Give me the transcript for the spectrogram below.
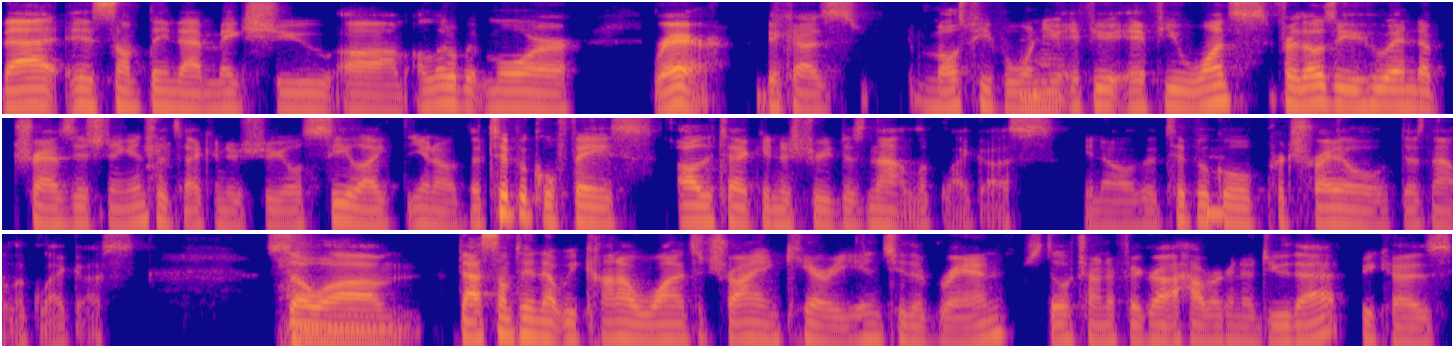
that is something that makes you um, a little bit more rare because most people when you if you if you once for those of you who end up transitioning into the tech industry you'll see like you know the typical face of the tech industry does not look like us you know the mm-hmm. typical portrayal does not look like us so mm-hmm. um that's something that we kind of wanted to try and carry into the brand still trying to figure out how we're going to do that because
